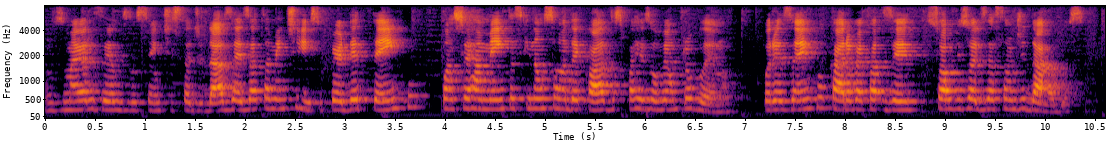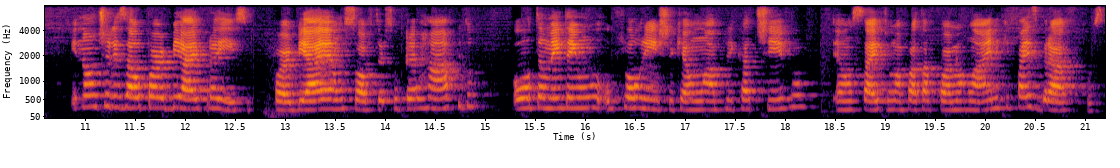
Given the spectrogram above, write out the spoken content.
Um dos maiores erros do cientista de dados é exatamente isso: perder tempo com as ferramentas que não são adequadas para resolver um problema. Por exemplo, o cara vai fazer só visualização de dados e não utilizar o Power BI para isso. O Power BI é um software super rápido, ou também tem o Flourish, que é um aplicativo, é um site, uma plataforma online que faz gráficos.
